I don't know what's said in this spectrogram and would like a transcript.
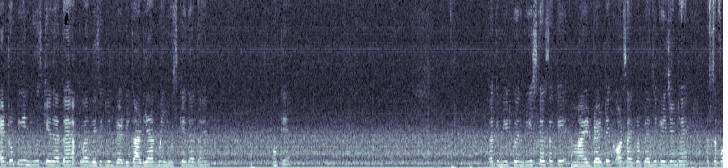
एट्रोपिन यूज़ किया जाता है, आपके पास बेसिकली ब्रेडिकार्डिया में यूज़ किया जाता है। ओके ताकि बीट को इंक्रीज कर सके। माइड्रेटिक और साइक्लोप्लेजिक एजेंट है। सको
